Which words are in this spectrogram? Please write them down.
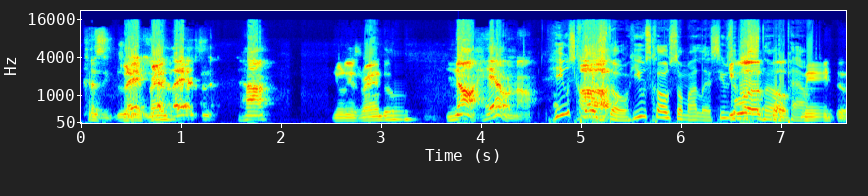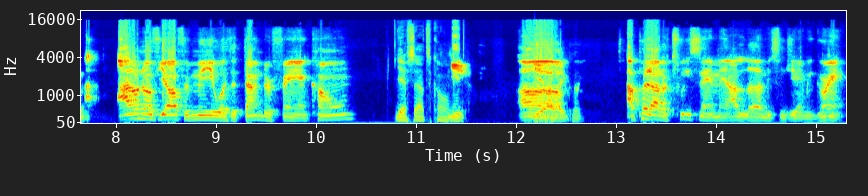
because la- yeah, Randle? last, huh? Julius Randle. No, hell no. He was close Uh, though. He was close on my list. He was, He was close. pal. Me too. I don't know if y'all familiar with the Thunder fan Cone. Yes, that's Cone. Yeah. Um, yeah, I like. I put out a tweet saying, "Man, I love me some Jerami Grant,"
